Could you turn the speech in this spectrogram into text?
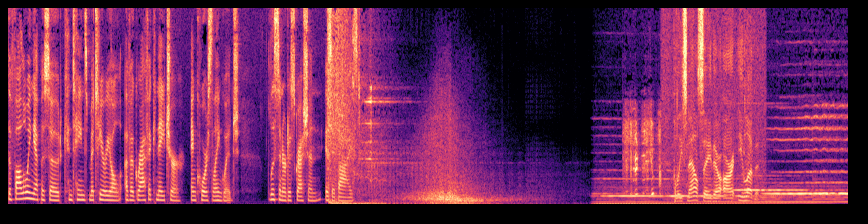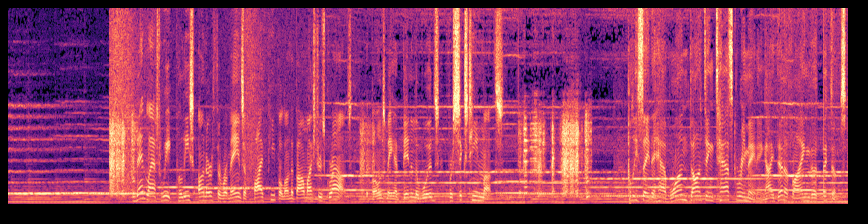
The following episode contains material of a graphic nature and coarse language. Listener discretion is advised. Police now say there are 11. Then last week, police unearthed the remains of five people on the Baumeister's grounds. The bones may have been in the woods for 16 months. Police say they have one daunting task remaining identifying the victims.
